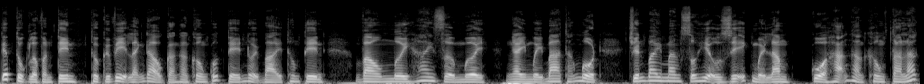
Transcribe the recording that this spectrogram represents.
Tiếp tục là phần tin. Thưa quý vị, lãnh đạo cảng hàng không quốc tế Nội Bài thông tin vào 12 giờ 10 ngày 13 tháng 1, chuyến bay mang số hiệu GX15 của hãng hàng không Talak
